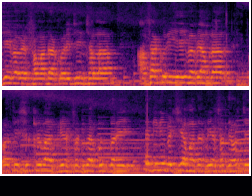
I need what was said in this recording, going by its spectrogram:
যেভাবে সমাধা করেছি, ইনশাল্লাহ। আশা করি এইভাবে আমরা প্রতি শুক্রবার, বৃহস্পতিবার, বুধবারে দিনই বেশি আমাদের বিয়ে সাথে হচ্ছে।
